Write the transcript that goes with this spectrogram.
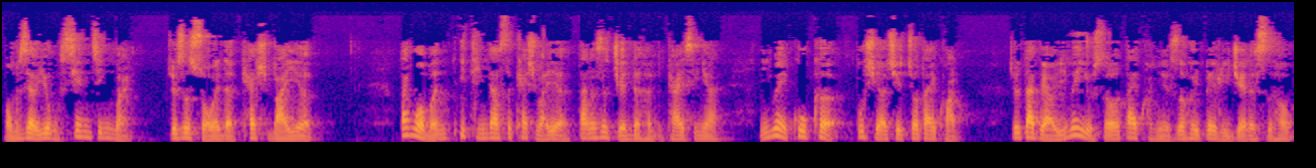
我们是要用现金买，就是所谓的 cash buyer。当我们一听到是 cash buyer，当然是觉得很开心啊。因为顾客不需要去做贷款，就代表因为有时候贷款也是会被拒绝的时候，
